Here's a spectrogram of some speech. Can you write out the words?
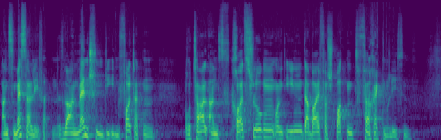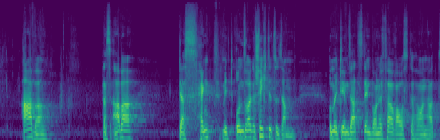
ans Messer lieferten. Es waren Menschen, die ihn folterten, brutal ans Kreuz schlugen und ihn dabei verspottend verrecken ließen. Aber, das Aber, das hängt mit unserer Geschichte zusammen und mit dem Satz, den Bonhoeffer rausgehauen hat.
